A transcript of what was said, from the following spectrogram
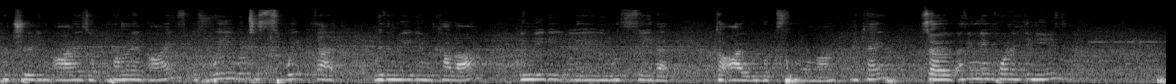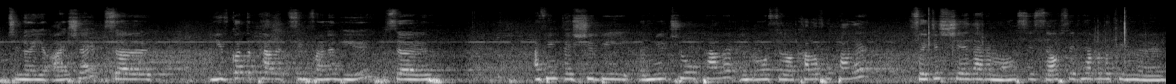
protruding eyes or prominent eyes, if we were to sweep that with a medium color, immediately you would see that the eye will look smaller, okay? So I think the important thing is to know your eye shape. So you've got the palettes in front of you. So I think there should be a neutral palette and also a colourful palette. So just share that amongst yourself. So if you have a look in the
